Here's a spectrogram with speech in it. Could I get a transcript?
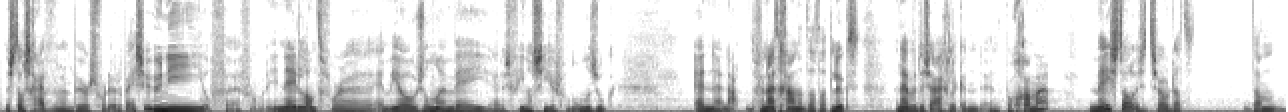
Dus dan schrijven we een beurs voor de Europese Unie of voor, in Nederland voor uh, MBO, zonne-MW, dus financiers van onderzoek. En uh, nou, vanuitgaande dat dat lukt, dan hebben we dus eigenlijk een, een programma. Meestal is het zo dat dan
